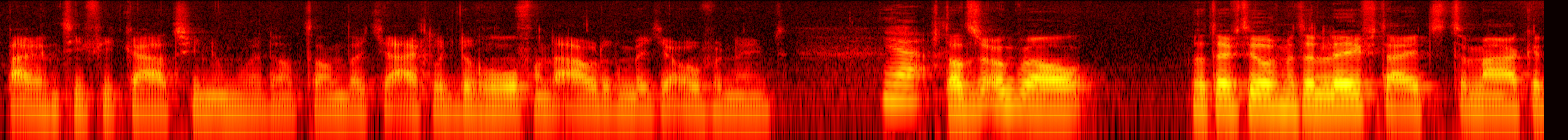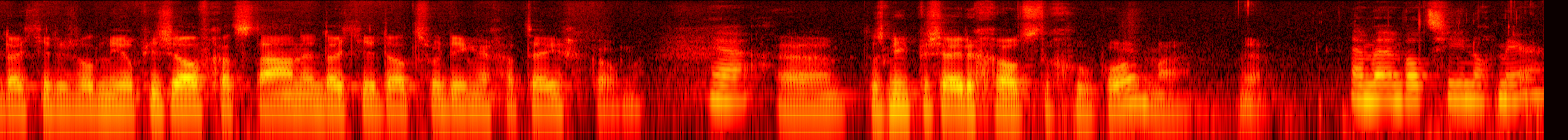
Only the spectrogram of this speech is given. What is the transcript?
parentificatie noemen we dat dan. Dat je eigenlijk de rol van de ouder een beetje overneemt. Ja. Dus dat is ook wel, dat heeft heel erg met de leeftijd te maken, dat je dus wat meer op jezelf gaat staan en dat je dat soort dingen gaat tegenkomen. ja. Eh, dat is niet per se de grootste groep hoor, maar ja. En, en wat zie je nog meer?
